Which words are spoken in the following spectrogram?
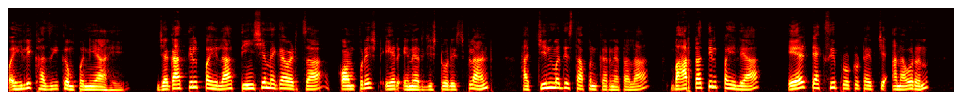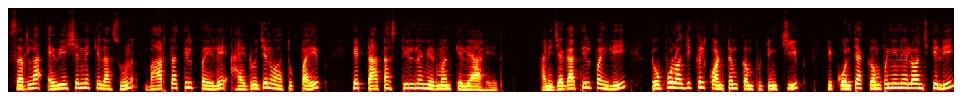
पहिली खाजगी कंपनी आहे. जगातील पहिला तीनशे मेगावॅटचा compressed air energy storage plant हा चीनमध्ये स्थापन करण्यात आला. भारतातील पहिल्या एअर टॅक्सी प्रोटोटाईपचे अनावरण सरला एव्हिएशनने केलं असून भारतातील पहिले हायड्रोजन वाहतूक पाईप हे टाटा स्टीलने निर्माण केले आहेत. आणि जगातील पहिली टोपोलॉजिकल क्वांटम कम्प्युटिंग चिप ही कोणत्या कंपनीने लॉन्च केली?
